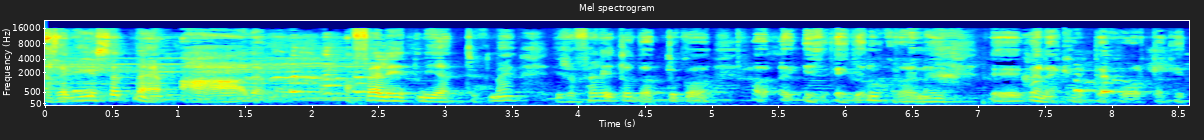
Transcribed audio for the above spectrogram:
Az egészet nem? Á, de. A felét mi ettük meg, és a felét odaadtuk a, a, egy ukrajnai eh, menekültek voltak itt.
